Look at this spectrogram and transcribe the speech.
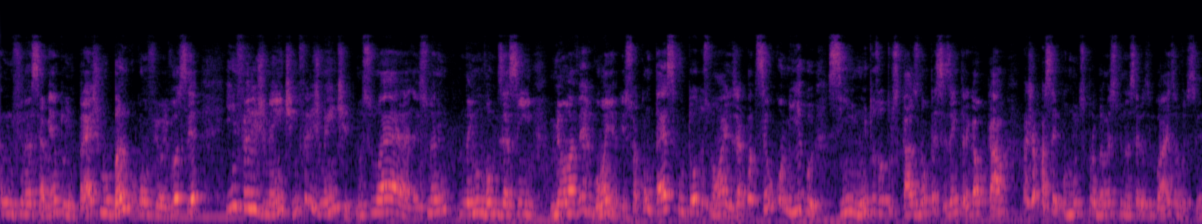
um financiamento, um empréstimo, o banco confiou em você Infelizmente, infelizmente, isso não é, isso não é nenhum, vamos dizer assim, uma vergonha. Isso acontece com todos nós. Já aconteceu comigo, sim, em muitos outros casos. Não precisei entregar o carro, mas já passei por muitos problemas financeiros iguais a você.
